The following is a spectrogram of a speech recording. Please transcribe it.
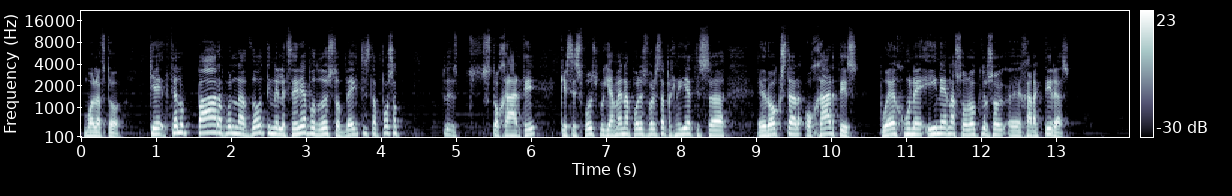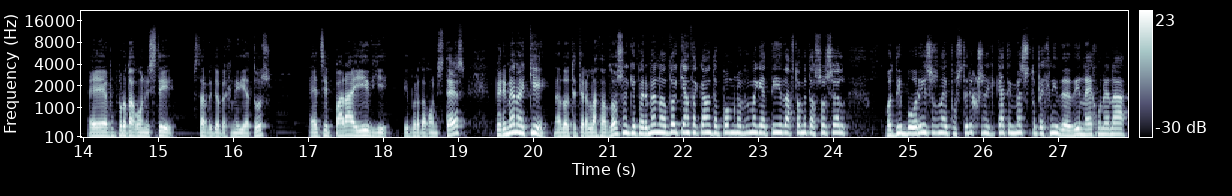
με όλο αυτό. Και θέλω πάρα πολύ να δω την ελευθερία που θα δώσει στον παίκτη στα πόσα στο χάρτη και στις πόλεις που για μένα πολλές φορές τα παιχνίδια της uh, Rockstar ο χάρτης που έχουν είναι ένας ολόκληρος uh, χαρακτήρας uh, που πρωταγωνιστεί στα βιντεοπαιχνίδια τους έτσι, παρά οι ίδιοι οι πρωταγωνιστές. Περιμένω εκεί να δω τι τρελά θα δώσουν και περιμένω να δω και αν θα κάνω το επόμενο βήμα γιατί είδα αυτό με τα social ότι μπορεί ίσως να υποστηρίξουν και κάτι μέσα στο παιχνίδι, δηλαδή να έχουν ένα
